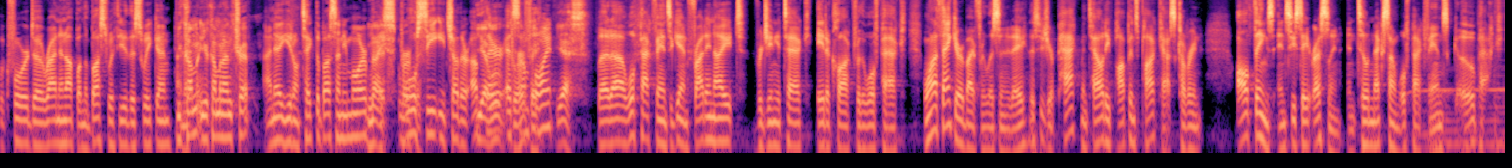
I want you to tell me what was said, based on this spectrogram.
Look forward to riding up on the bus with you this weekend. You coming? You're coming on the trip? I know you don't take the bus anymore. But Nice, We'll see each other up yeah, there at some point. Yes. But uh, Wolfpack fans, again, Friday night, Virginia Tech, 8 o'clock for the Wolfpack. I want to thank everybody for listening today. This is your Pack Mentality Pop-Ins podcast covering all things NC State wrestling. Until next time, Wolfpack fans, go Pack.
